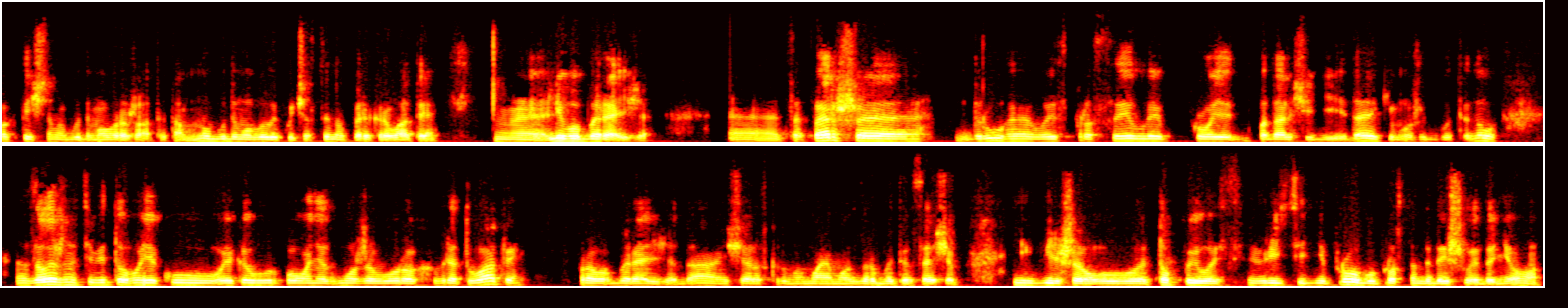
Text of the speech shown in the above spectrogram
фактично ми будемо вражати. Там ну будемо велику частину перекривати е, лівобережжя. Е, це перше, друге, ви спросили про подальші дії, да, які можуть бути. Ну в залежності від того, яку яке угруповання зможе ворог врятувати правобережжя, да і ще раз кажу, ми маємо зробити все, щоб їх більше топилось в річці Дніпро, бо просто не дійшли до нього.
